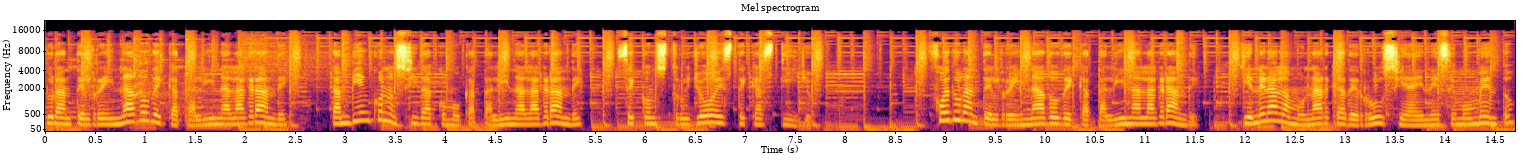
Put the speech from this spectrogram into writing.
Durante el reinado de Catalina la Grande, también conocida como Catalina la Grande, se construyó este castillo. Fue durante el reinado de Catalina la Grande, quien era la monarca de Rusia en ese momento,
